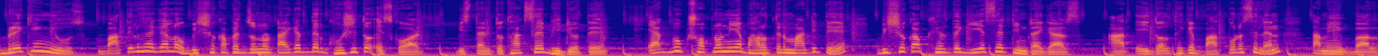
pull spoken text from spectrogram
ব্রেকিং নিউজ। বাতিল হয়ে গেল বিশ্বকাপের জন্য টাইগারদের ঘোষিত স্কোয়াড। বিস্তারিত থাকছে ভিডিওতে। এক বুক স্বপ্ন নিয়ে ভারতের মাটিতে বিশ্বকাপ খেলতে গিয়েছে টিম টাইগার্স। আর এই দল থেকে বাদ পড়েছিলেন তামিম ইকবাল।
